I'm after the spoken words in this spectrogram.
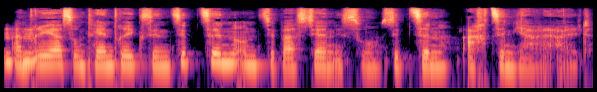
Mhm. Andreas und Hendrik sind 17 und Sebastian ist so 17, 18 Jahre alt.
